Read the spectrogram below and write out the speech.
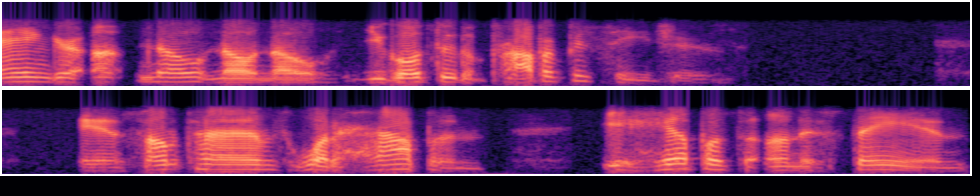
anger. Uh, no, no, no. You go through the proper procedures. And sometimes what happened, it helps us to understand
